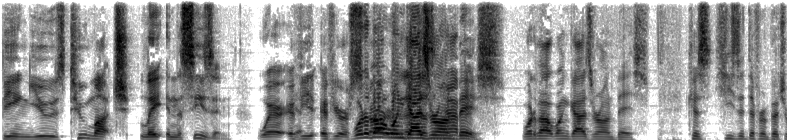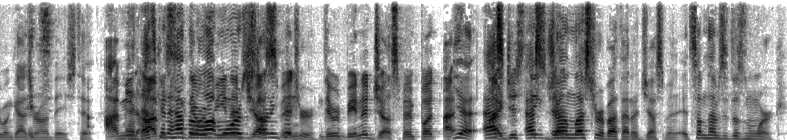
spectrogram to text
being used too much late in the season. Where if you if you're a what about starter, when guys are on happen. base? What about when guys are on base? Because he's a different pitcher when guys are on base too. I mean, and that's going to happen a lot more as a starting pitcher. There would be an adjustment, but I, Yeah, ask, I just ask Jon that Lester about that adjustment. It sometimes it doesn't work.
